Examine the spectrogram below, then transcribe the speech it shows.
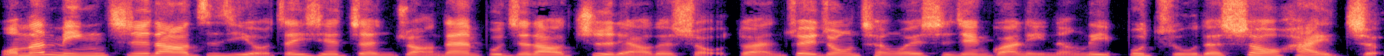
我们明知道自己有这些症状，但不知道治疗的手段，最终成为时间管理能力不足的受害者。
